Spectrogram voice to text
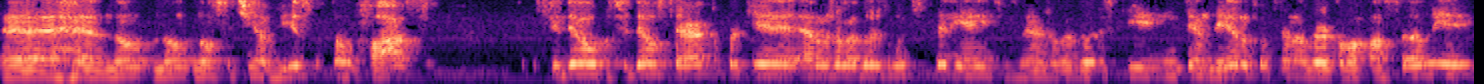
é, não, não, não se tinha visto tão fácil. Se deu, se deu certo porque eram jogadores muito experientes, né? jogadores que entenderam o que o treinador estava passando e,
